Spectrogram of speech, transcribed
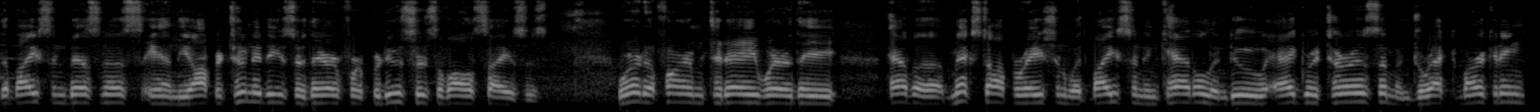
the bison business and the opportunities are there for producers of all sizes. We're at a farm today where they have a mixed operation with bison and cattle and do agritourism and direct marketing.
